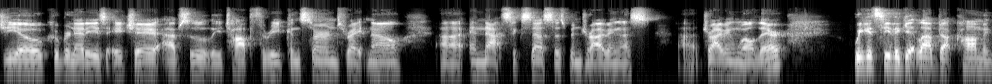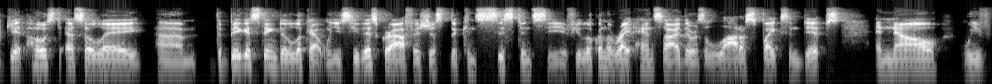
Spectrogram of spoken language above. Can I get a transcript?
Geo, Kubernetes, HA, absolutely top three concerns right now. Uh, and that success has been driving us, uh, driving well there. We can see the GitLab.com and GitHost SLA. Um, the biggest thing to look at when you see this graph is just the consistency. If you look on the right hand side, there was a lot of spikes and dips, and now we've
